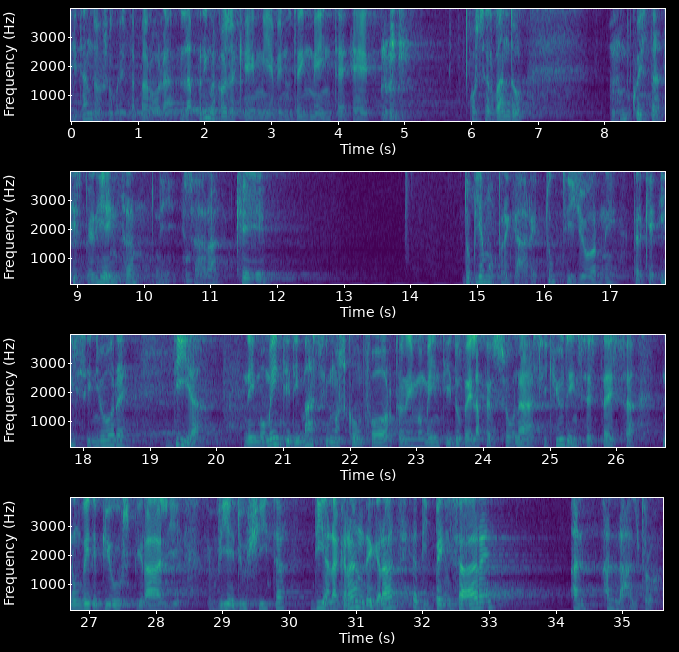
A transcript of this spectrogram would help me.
meditando su questa parola, la prima cosa che mi è venuta in mente è, osservando questa esperienza di Sara, che dobbiamo pregare tutti i giorni perché il Signore dia nei momenti di massimo sconforto, nei momenti dove la persona si chiude in se stessa, non vede più spiragli, vie di uscita, dia la grande grazia di pensare al, all'altro.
